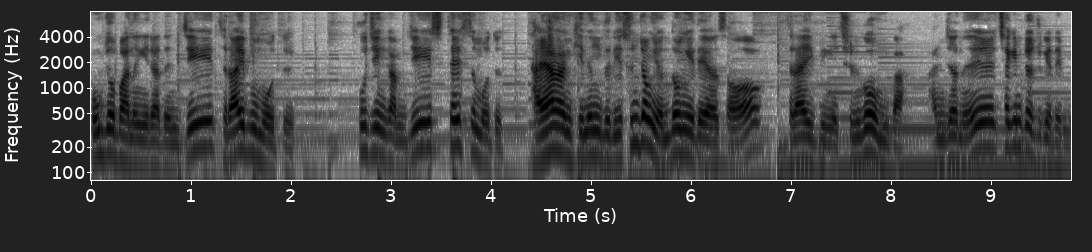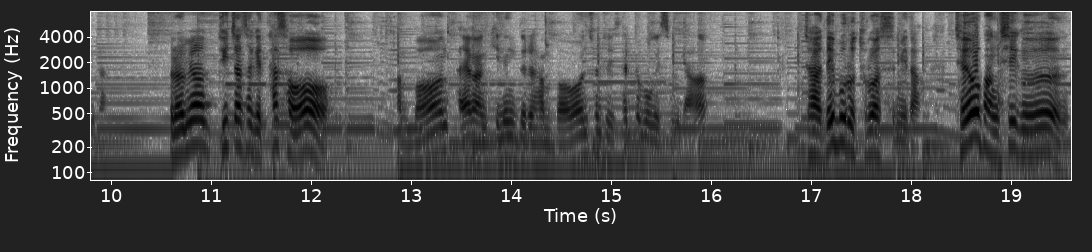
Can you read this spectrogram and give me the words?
공조 반응이라든지 드라이브 모드, 후진 감지, 스텔스 모드, 다양한 기능들이 순정 연동이 되어서 드라이빙의 즐거움과 안전을 책임져 주게 됩니다. 그러면 뒷좌석에 타서 한번 다양한 기능들을 한번 천천히 살펴보겠습니다. 자, 내부로 들어왔습니다. 제어 방식은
